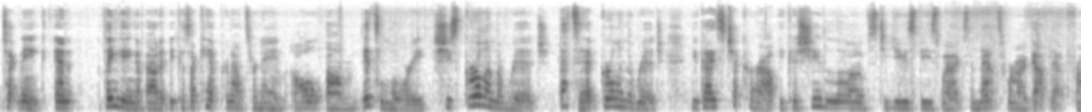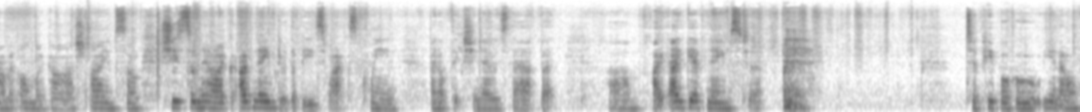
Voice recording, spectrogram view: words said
technique. And thinking about it because I can't pronounce her name. All um, it's Lori. She's Girl in the Ridge. That's it, Girl in the Ridge. You guys check her out because she loves to use beeswax, and that's where I got that from. And oh my gosh, I am so she's so now I, have named her the beeswax queen. I don't think she knows that, but um, I, I give names to to people who you know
